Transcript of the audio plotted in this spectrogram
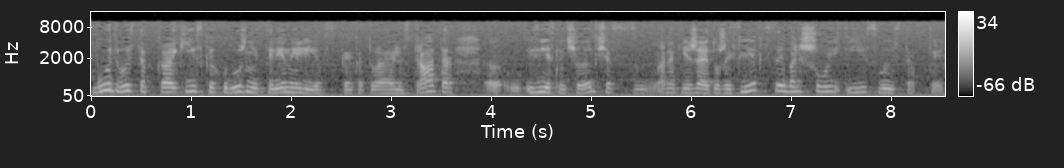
Будет выставка киевской художницы Лены Левской, которая иллюстратор, э, известный человек, сейчас она приезжает уже с лекцией большой и с выставкой.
